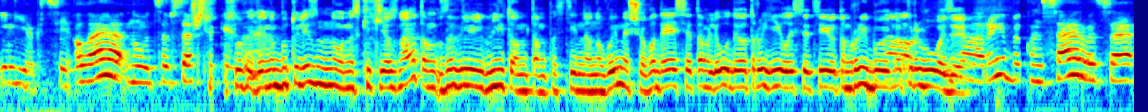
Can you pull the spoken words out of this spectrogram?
ін'єкції. Але ну це все ж таки. Слухайте, ну ботулізм, ну наскільки я знаю, там взагалі літом там постійно новини, що в Одесі там люди отруїлися цією там рибою на привозі. Да, риби, консерви це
